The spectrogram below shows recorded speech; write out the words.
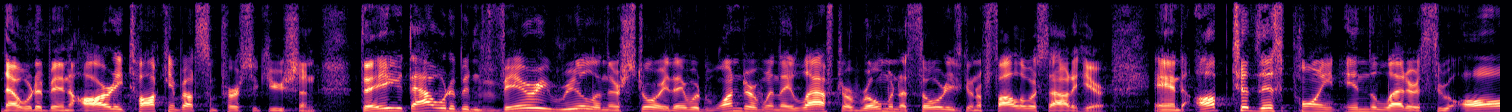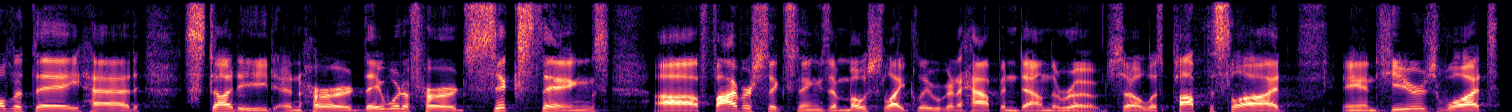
that would have been already talking about some persecution. They, that would have been very real in their story. They would wonder when they left, are Roman authorities going to follow us out of here? And up to this point in the letter, through all that they had studied and heard, they would have heard six things, uh, five or six things that most likely were going to happen down the road. So let's pop the slide, and here's what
